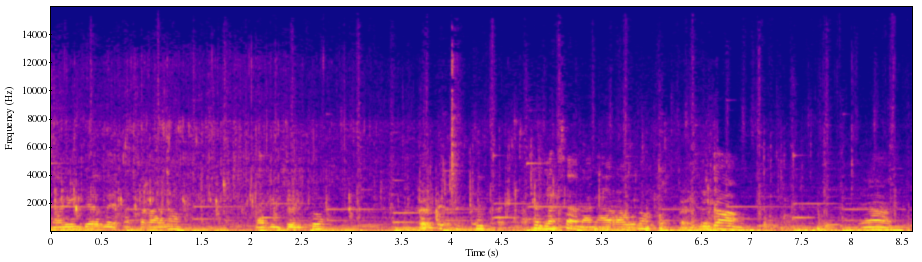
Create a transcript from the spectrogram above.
Naging biyernes at saka ano, naging sweldo. Lasa ng araw, no? Ligang. Ayan.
